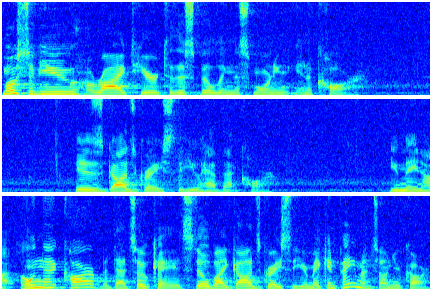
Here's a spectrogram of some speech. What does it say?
Most of you arrived here to this building this morning in a car. It is God's grace that you have that car. You may not own that car, but that's okay. It's still by God's grace that you're making payments on your car.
